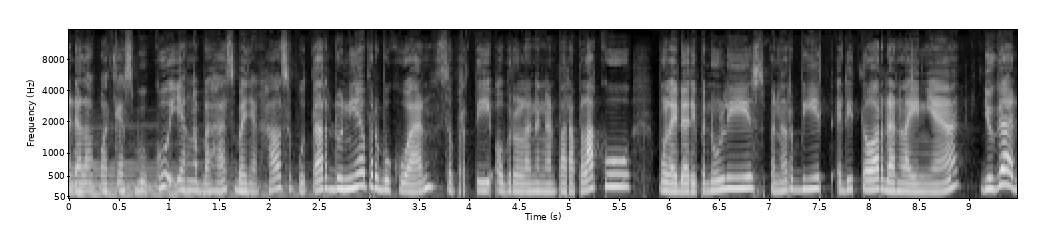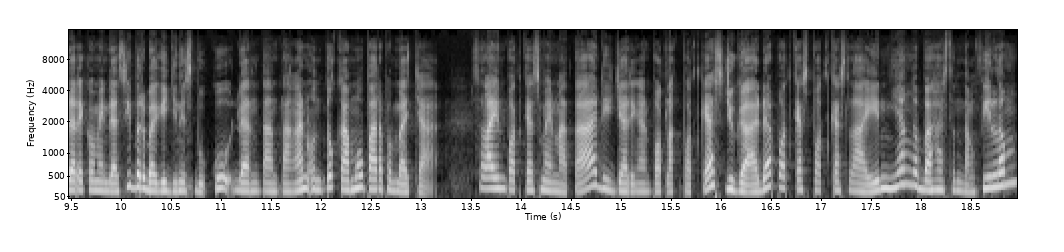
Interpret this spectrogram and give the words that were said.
Adalah podcast buku yang ngebahas banyak hal seputar dunia perbukuan seperti obrolan dengan para pelaku, mulai dari penulis, penerbit, editor, dan lainnya. Juga ada rekomendasi berbagai jenis buku dan tantangan untuk kamu para pembaca. Selain podcast Main Mata, di jaringan Potluck Podcast juga ada podcast-podcast lain yang ngebahas tentang film,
